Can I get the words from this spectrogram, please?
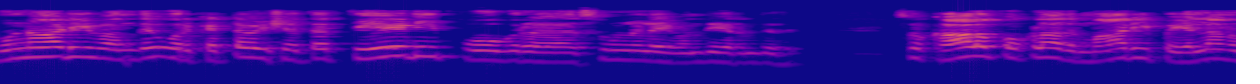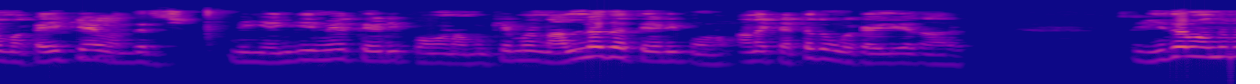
முன்னாடி வந்து ஒரு கெட்ட விஷயத்த தேடி போகிற சூழ்நிலை வந்து இருந்தது. ஸோ காலப்போக்கில் அது மாறி இப்போ எல்லாம் நம்ம கைக்கே வந்துருச்சு. நீங்கள் எங்கேயுமே தேடி போகணும். முக்கியமாக நல்லதை தேடி போகணும். ஆனால் கெட்டது உங்கள் கையிலேயே தான் இருக்கு. ஸோ இதை வந்து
